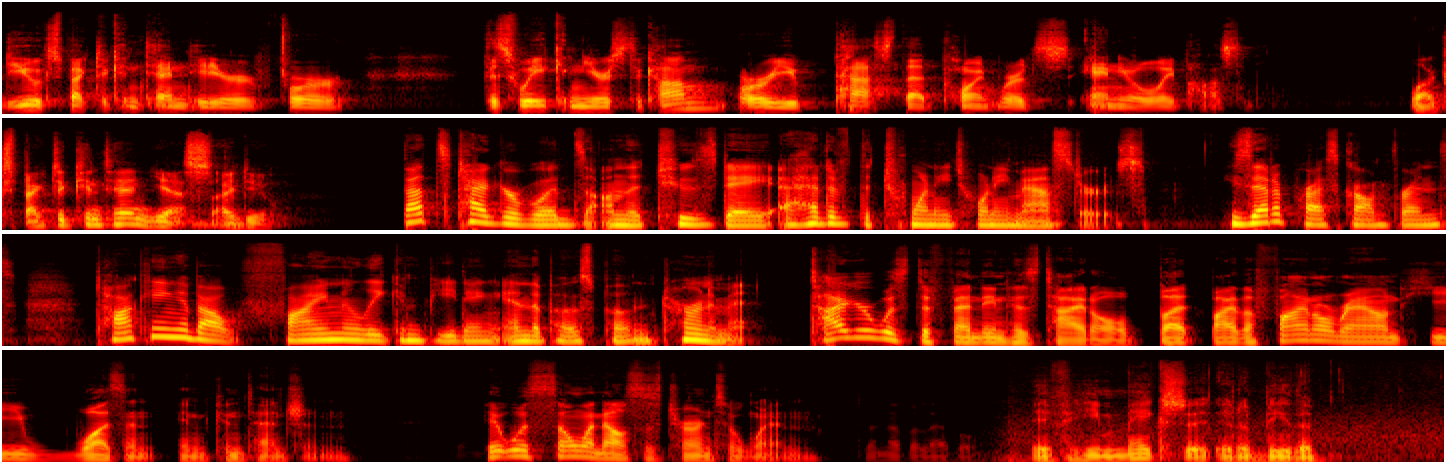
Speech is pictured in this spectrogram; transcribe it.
Do you expect to contend here for this week and years to come, or are you past that point where it's annually possible? Well, expect to contend? Yes, I do. That's Tiger Woods on the Tuesday ahead of the 2020 Masters. He's at a press conference talking about finally competing in the postponed tournament. Tiger was defending his title, but by the final round, he wasn't in contention. It was someone else's turn to win. If he makes it, it'll be the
